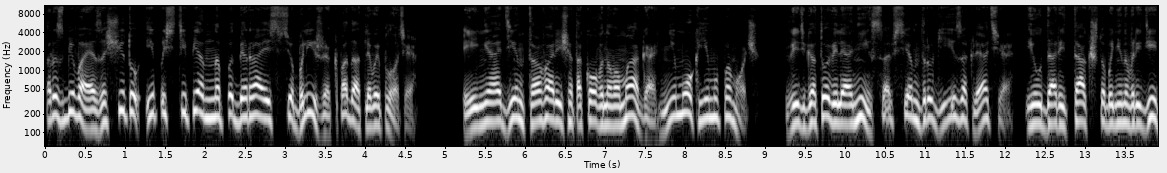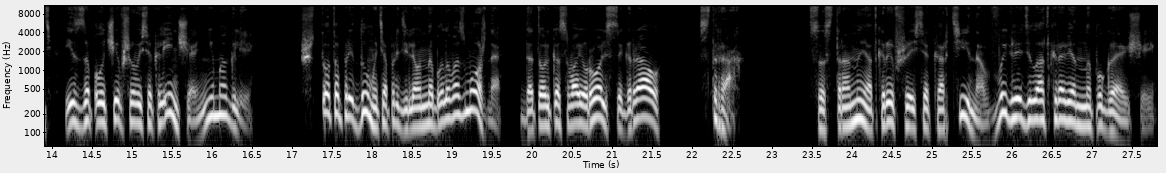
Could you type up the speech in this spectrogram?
разбивая защиту и постепенно подбираясь все ближе к податливой плоти. И ни один товарищ атакованного мага не мог ему помочь. Ведь готовили они совсем другие заклятия, и ударить так, чтобы не навредить из-за получившегося клинча, не могли. Что-то придумать определенно было возможно, да только свою роль сыграл страх. Со стороны открывшаяся картина выглядела откровенно пугающей.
